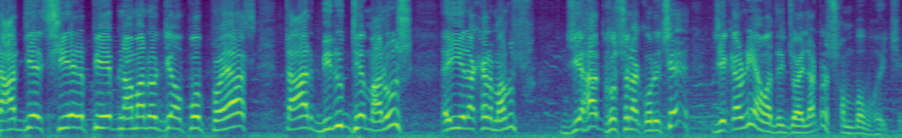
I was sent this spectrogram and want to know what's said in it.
তার যে সিএরপিএফ নামানোর যে অপপ্রয়াস, তার বিরুদ্ধে মানুষ, এই এলাকার মানুষ জেহাদ ঘোষণা করেছে, যে কারণেই আমাদের জয়লাভটা সম্ভব হয়েছে।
